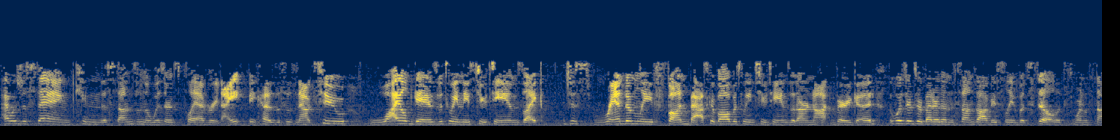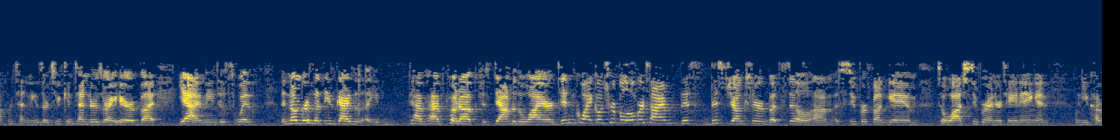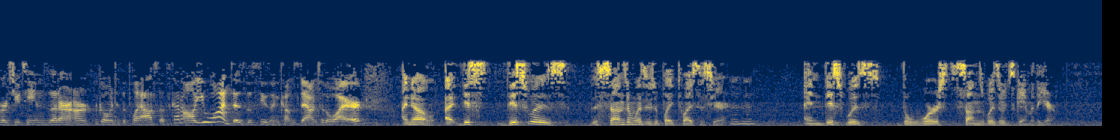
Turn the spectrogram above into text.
I was just saying, can the Suns and the Wizards play every night? Because this is now two wild games between these two teams. Like, just randomly fun basketball between two teams that are not very good. The Wizards are better than the Suns, obviously, but still, let's, let's not pretend these are two contenders right here. But yeah, I mean, just with the numbers that these guys uh, have have put up, just down to the wire, didn't quite go triple overtime this this juncture, but still um, a super fun game to watch, super entertaining, and when you cover two teams that are, aren't going to the playoffs, that's kind of all you want as the season comes down to the wire. I know. Uh, this this was the Suns and Wizards have played twice this year, mm-hmm. and this was the worst Suns Wizards game of the year.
